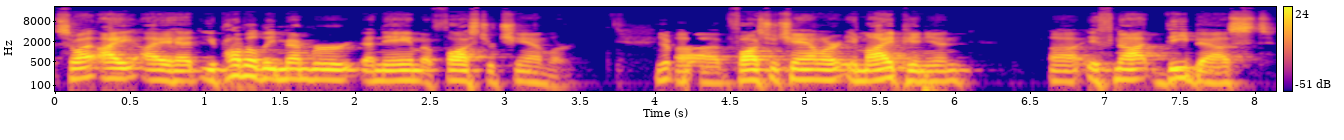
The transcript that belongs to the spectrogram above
so I, I had you probably remember a name of Foster Chandler. Yep. Uh, Foster Chandler, in my opinion, uh, if not the best,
